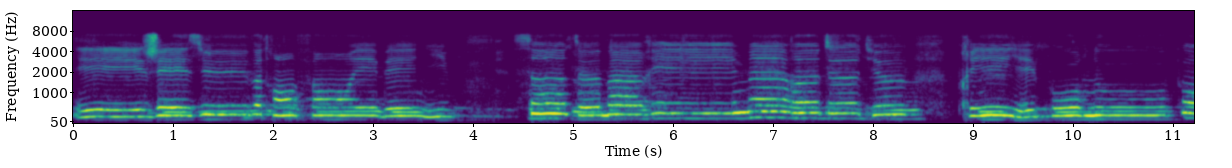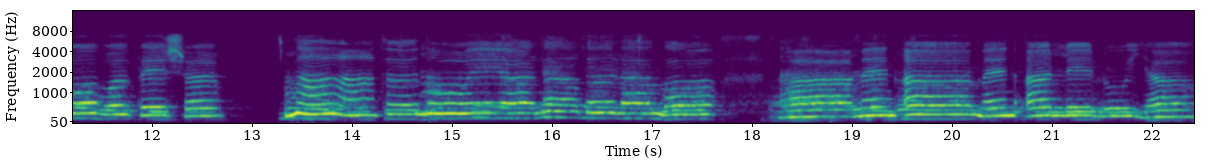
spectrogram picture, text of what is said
et Jésus, votre enfant, est béni. Sainte Marie, Mère de Dieu, priez pour nous pauvres pécheurs, maintenant et à l'heure de la mort. Amen, Amen, Alléluia.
